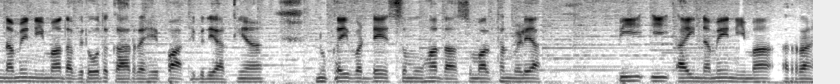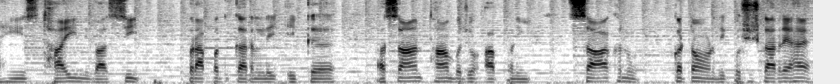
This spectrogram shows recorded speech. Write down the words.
ਨਵੇਂ ਨਿਯਮਾਂ ਦਾ ਵਿਰੋਧ ਕਰ ਰਹੇ ਭਾਰਤੀ ਵਿਦਿਆਰਥੀਆਂ ਨੂੰ ਕਈ ਵੱਡੇ ਸਮੂਹਾਂ ਦਾ ਸਮਰਥਨ ਮਿਲਿਆ। ਪੀਈਆਈ ਨਵੇਂ ਨਿਯਮਾਂ ਰਾਹੀਂ ਸਥਾਈ ਨਿਵਾਸੀ ਪ੍ਰਾਪਤ ਕਰਨ ਲਈ ਇੱਕ ਆਸਾਨ ਥਾਂ ਵਜੋਂ ਆਪਣੀ ਸਾਖ ਨੂੰ ਘਟਾਉਣ ਦੀ ਕੋਸ਼ਿਸ਼ ਕਰ ਰਿਹਾ ਹੈ।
